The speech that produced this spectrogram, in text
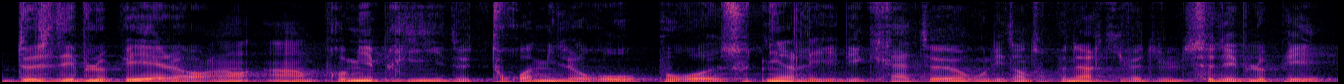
de se développer. Alors un, premier prix de 3000 euros pour euh, soutenir les, créateurs ou les entrepreneurs qui veulent se développer.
